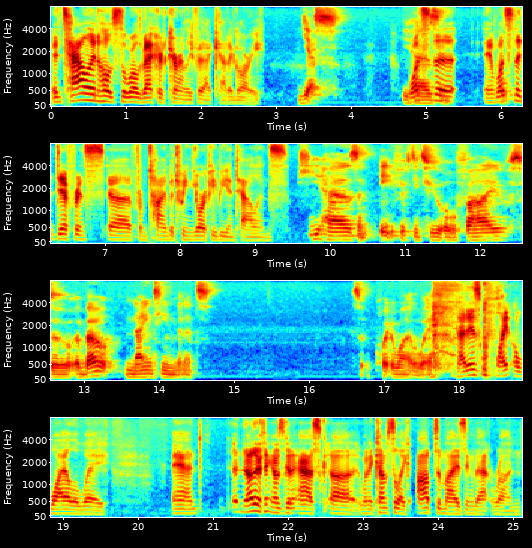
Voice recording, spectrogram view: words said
and Talon holds the world record currently for that category. Yes. He What's the and what's the difference uh, from time between your PB and Talon's? He has an 852.05, so about 19 minutes. So quite a while away. That is quite a while away. And another thing I was going to ask uh, when it comes to like optimizing that run,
